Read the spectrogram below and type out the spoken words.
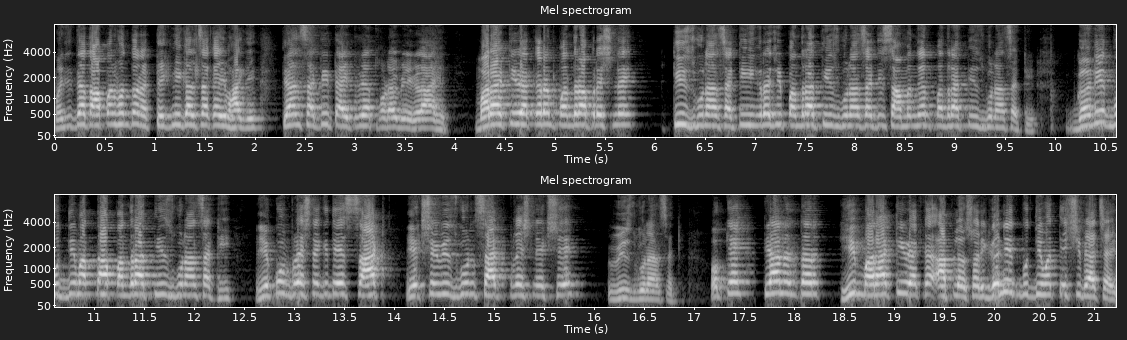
म्हणजे त्यात आपण म्हणतो ना टेक्निकलचा काही भाग आहे त्यांसाठी टायटेरिया थोडा वेगळा आहे. मराठी व्याकरण पंधरा प्रश्न आहे तीस गुणांसाठी इंग्रजी पंधरा तीस गुणांसाठी सामान्य पंधरा तीस गुणांसाठी. गणित बुद्धिमत्ता पंधरा तीस गुणांसाठी. एकूण प्रश्न किती आहे? साठ एकशे वीस गुण साठ प्रश्न एकशे वीस गुणांसाठी. ओके? त्यानंतर ही मराठी व्याकरण आपलं सॉरी गणित बुद्धिमत्तेची बॅच आहे.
